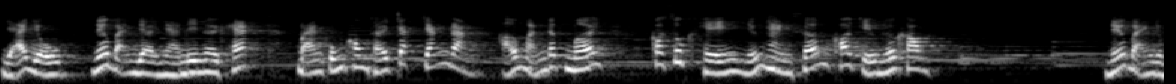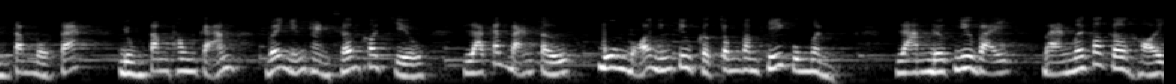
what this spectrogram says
Giả dụ, nếu bạn dời nhà đi nơi khác, bạn cũng không thể chắc chắn rằng ở mảnh đất mới có xuất hiện những hàng xóm khó chịu nữa không. Nếu bạn dùng tâm Bồ Tát, dùng tâm thông cảm với những hàng xóm khó chịu là cách bạn tự buông bỏ những tiêu cực trong tâm trí của mình. Làm được như vậy, bạn mới có cơ hội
